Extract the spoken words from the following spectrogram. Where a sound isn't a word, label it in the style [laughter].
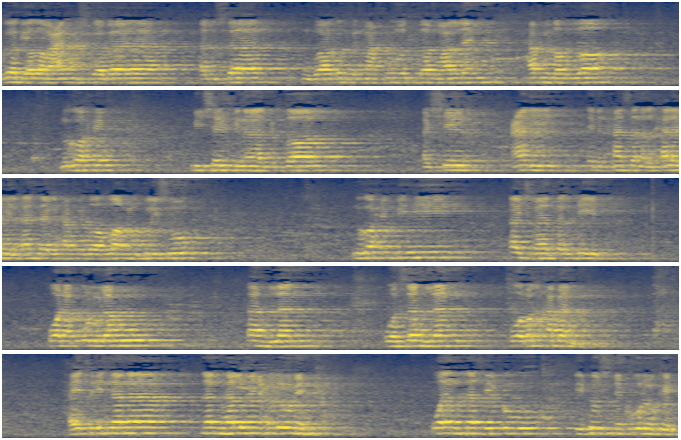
رضي الله عنه شبابنا الأستاذ مبارك بن محمود المعلم حفظه الله. نرحب بشيخنا الفضال الشيخ علي بن حسن الحلبي الأثري حفظه الله من كل سوء. نرحب به أجمل الترحيب ونقول له أهلا وسهلا ومرحبا. حيث إننا ننهل من علومه وننتفع بحسن خلقه.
